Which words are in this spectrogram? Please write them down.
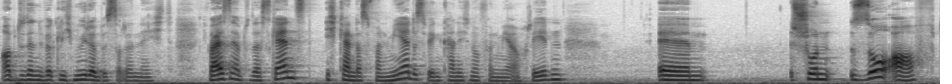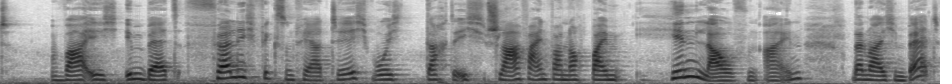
ob du denn wirklich müde bist oder nicht. Ich weiß nicht, ob du das kennst. Ich kenne das von mir, deswegen kann ich nur von mir auch reden. Ähm, schon so oft war ich im Bett völlig fix und fertig, wo ich dachte, ich schlafe einfach noch beim Hinlaufen ein. Dann war ich im Bett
